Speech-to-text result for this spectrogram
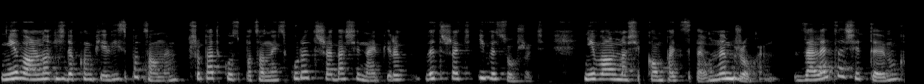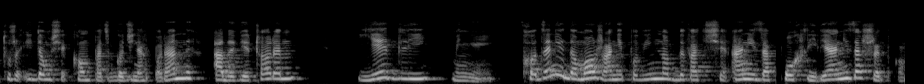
Nie wolno iść do kąpieli spoconym. W przypadku spoconej skóry trzeba się najpierw wytrzeć i wysuszyć. Nie wolno się kąpać z pełnym brzuchem. Zaleca się tym, którzy idą się kąpać w godzinach porannych, aby wieczorem jedli mniej. Wchodzenie do morza nie powinno odbywać się ani za płochliwie, ani za szybko.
